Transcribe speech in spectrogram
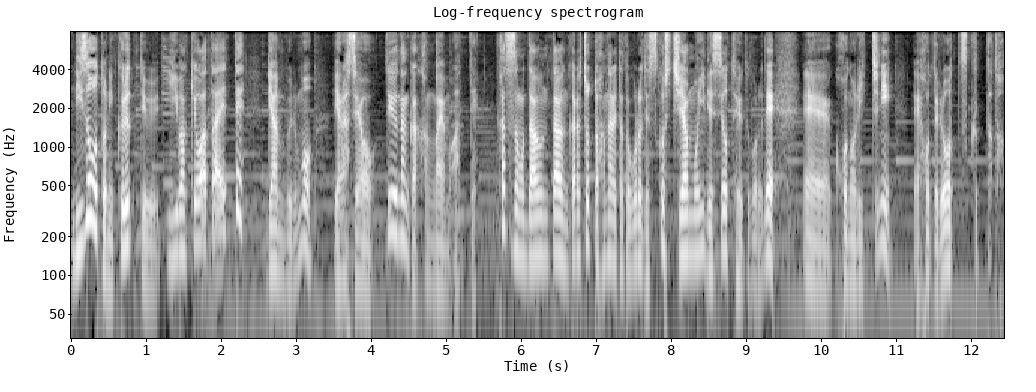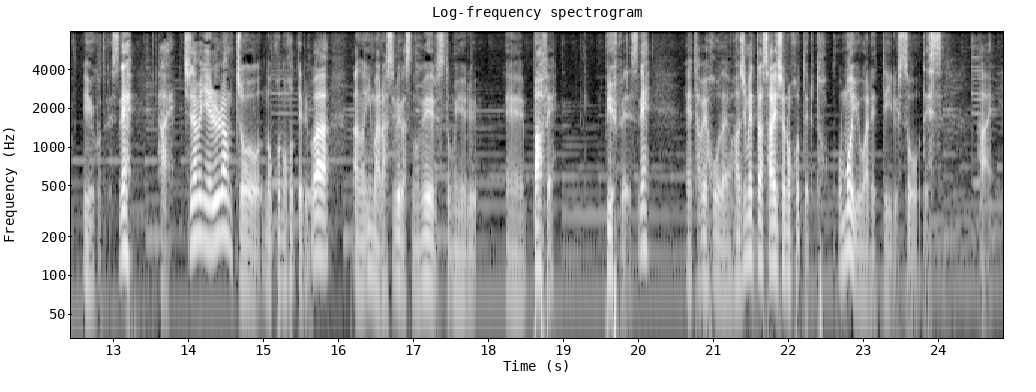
リゾートに来るっていう言い訳を与えて、ギャンブルもやらせようっていうなんか考えもあって、かつそのダウンタウンからちょっと離れたところで少し治安もいいですよというところで、えー、この立地にホテルを作ったということですね。はい、ちなみにエルランチョのこのホテルは、あの今ラスベガスの名物ともいえる、えー、 buffet、ビュッフェですね、えー、食べ放題を始めた最初のホテルとも言われているそうです。はい。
